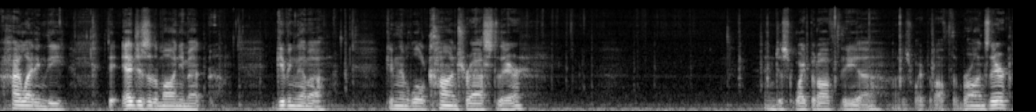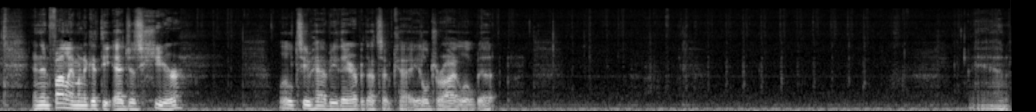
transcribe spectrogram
highlighting the the edges of the monument, giving them a giving them a little contrast there and just wipe it off the, uh, I'll just wipe it off the bronze there. And then finally I'm gonna get the edges here. A little too heavy there, but that's okay. It'll dry a little bit. And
